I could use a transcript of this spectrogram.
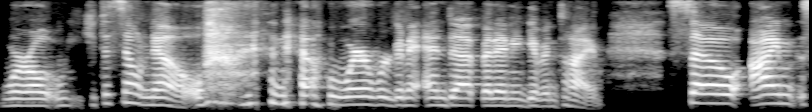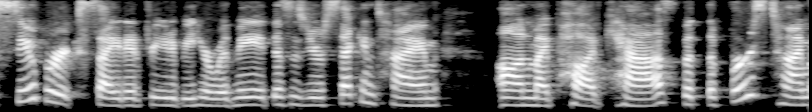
world. You just don't know, know where we're going to end up at any given time. So I'm super excited for you to be here with me. This is your second time on my podcast, but the first time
